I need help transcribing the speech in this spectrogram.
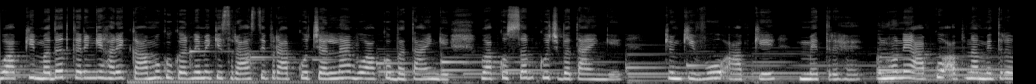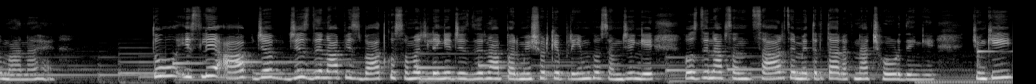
वो आपकी मदद करेंगे, हर एक कामों को करने में किस रास्ते पर आपको चलना है, वो आपको बताएँगे, वो आपको सब कुछ बताएँगे, क्योंकि वो आपके मित्र हैं, उन्होंने आपको अपना मित्र माना है। तो इसलिए आप जब, जिस दिन आप इस बात को समझ लेंगे, जिस दिन आप परमेश्वर के प्रेम को समझेंगे, उस दिन आप संसार से मित्रता रखना छोड़ देंगे, क्योंकि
